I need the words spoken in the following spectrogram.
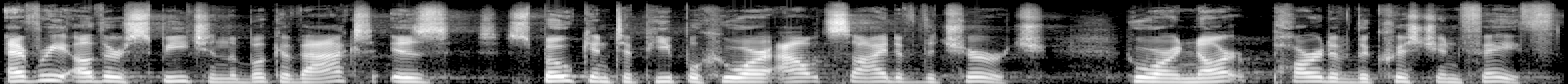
Every other speech in the book of Acts is spoken to people who are outside of the church, who are not part of the Christian faith.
